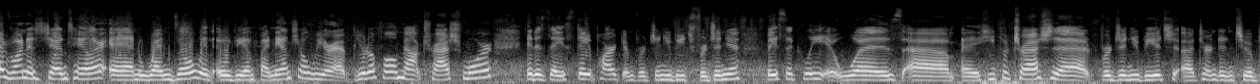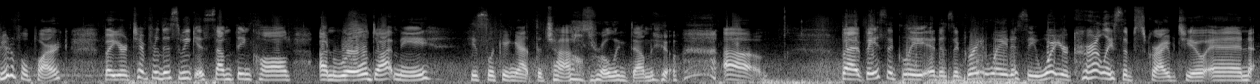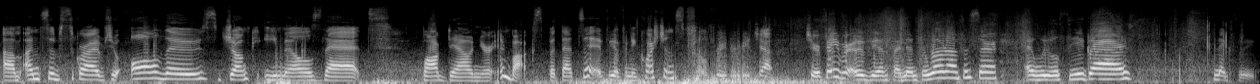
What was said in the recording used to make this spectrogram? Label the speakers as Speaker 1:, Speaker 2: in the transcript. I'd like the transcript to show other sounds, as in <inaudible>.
Speaker 1: Hi everyone, it's Jen Taylor and Wendell with OVM Financial. We are at beautiful Mount Trashmore. It is a state park in Virginia Beach, Virginia. Basically, it was um, a heap of trash that Virginia Beach uh, turned into a beautiful park. But your tip for this week is something called Unroll.me. He's looking at the child <laughs> rolling down the hill. Um, but basically, it is a great way to see what you're currently subscribed to and um, unsubscribe to all those junk emails that bog down your inbox. But that's it. If you have any questions, <laughs> feel free to reach out to your favorite OVM financial loan officer, and we will see you guys next week.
